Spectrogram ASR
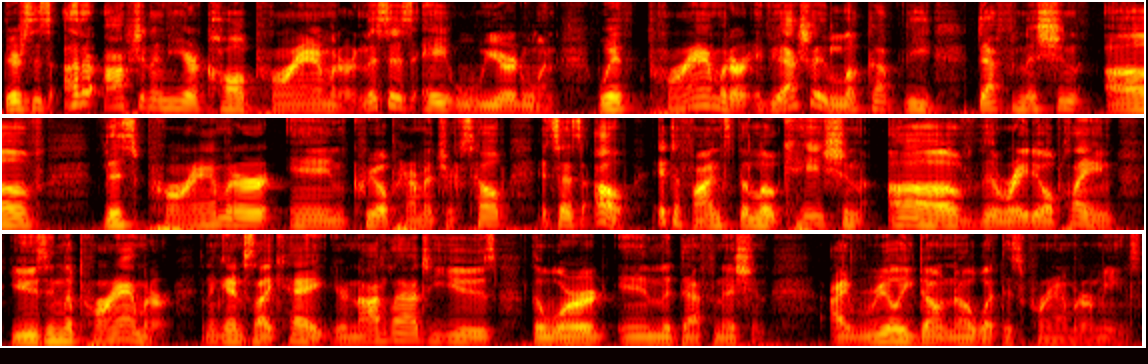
There's this other option in here called parameter, and this is a weird one. With parameter, if you actually look up the definition of this parameter in Creo Parametrics Help, it says, oh, it defines the location of the radial plane using the parameter. And again, it's like, hey, you're not allowed to use the word in the definition. I really don't know what this parameter means.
